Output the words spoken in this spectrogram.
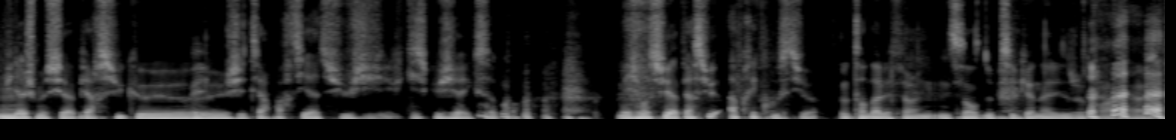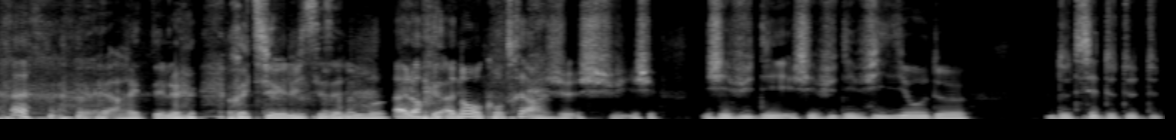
Puis Mm. là, je me suis aperçu que Oui. euh, j'étais reparti là-dessus. Qu'est-ce que j'ai avec ça, quoi Mais je m'en suis aperçu après coup, si tu veux. C'est le temps d'aller faire une, une séance de psychanalyse, je crois. Ouais. Arrêtez-le. Retirez-lui ces animaux. Alors que ah non, au contraire, je- j'ai vu des, j'ai vu des vidéos de, de, de, de, de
